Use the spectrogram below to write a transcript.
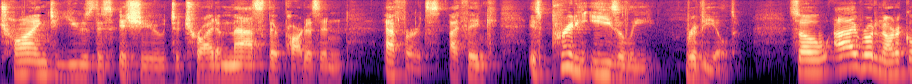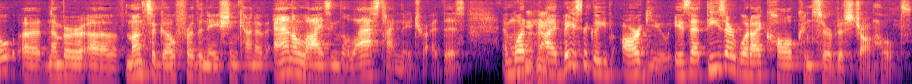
trying to use this issue to try to mask their partisan efforts, I think, is pretty easily revealed. So I wrote an article a number of months ago for The Nation, kind of analyzing the last time they tried this. And what mm-hmm. I basically argue is that these are what I call conservative strongholds.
